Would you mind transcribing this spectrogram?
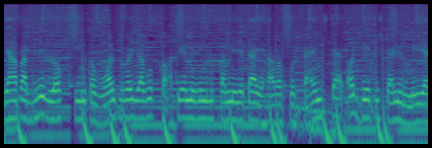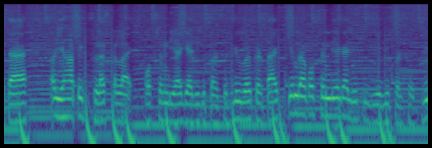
यहाँ पर आप देखिए लॉक स्क्रीन का वॉल पेपर जो आपको काफ़ी अमेजिंग लुक का मिल जाता है। यहाँ पर आपको टाइम स्टाइल और डेट स्टाइल भी मिल जाता है। और यहाँ पे एक फ्लश का ऑप्शन दिया गया जो कि परफेक्टली वर्क करता है। कैमरा का ऑप्शन दिया गया जो कि ये भी परफेक्टली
